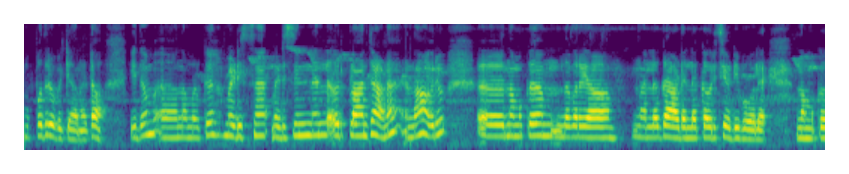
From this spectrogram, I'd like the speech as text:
മുപ്പത് രൂപയ്ക്കാണ് കേട്ടോ. ഇതും നമ്മൾക്ക് മെഡിസിൻ മെഡിസിനൽ ഒരു പ്ലാന്റ് ആണ്. എന്നാൽ ഒരു നമുക്ക് എന്താ പറയുക നല്ല ഗാർഡനിലൊക്കെ ഒരു ചെടി പോലെ നമുക്ക്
